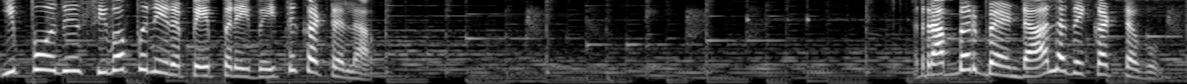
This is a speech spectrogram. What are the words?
இப்போது சிவப்பு நிற பேப்பரை வைத்து கட்டலாம். ரப்பர் பேண்டால் அதை கட்டவும்.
